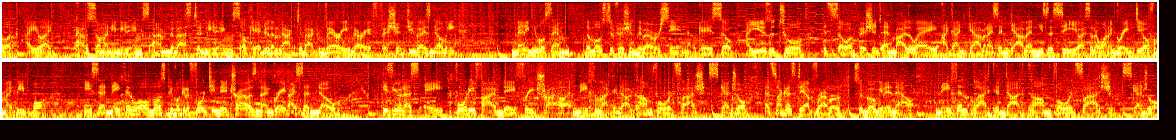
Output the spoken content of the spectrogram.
look, I like have so many meetings. I'm the best at meetings. Okay, I do them back to back, very, very efficient. You guys know me. Many people say I'm the most efficient they've ever seen. Okay, so I use the tool. It's so efficient. And by the way, I got Gavin. I said, Gavin, he's the CEO. I said, I want a great deal for my people. He said, Nathan, well, most people get a 14 day trial. Isn't that great? I said, no. He's given us a 45 day free trial at nathanlatka.com forward slash schedule. That's not going to stay up forever, so go get it now. nathanlatka.com forward slash schedule.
